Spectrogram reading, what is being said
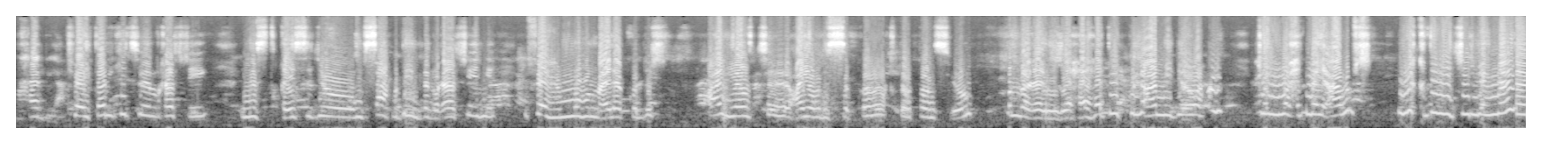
تخي بيان. فايته لقيت الغاشي الناس تقيس ومصاحبين بالغاشي نفهموهم على كلش. عيرت عيرت السكر خدو طونسيون والله غير مليحه هذه كل عام يديروها. كاين واحد ما يعرفش يقدر يجي لهنا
